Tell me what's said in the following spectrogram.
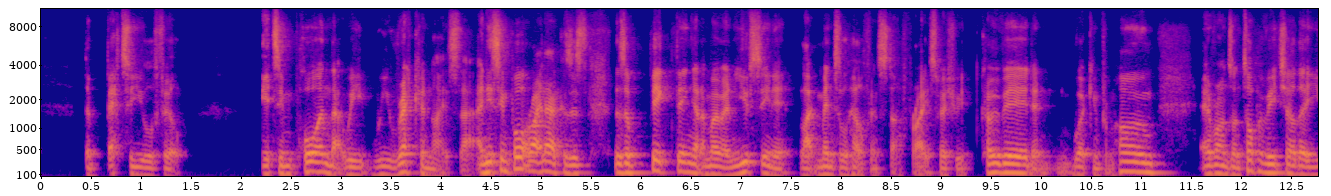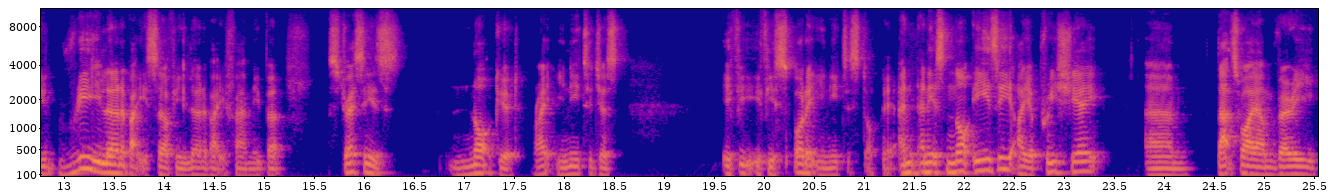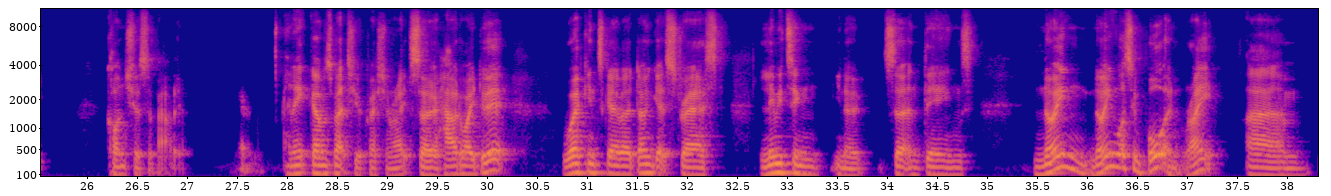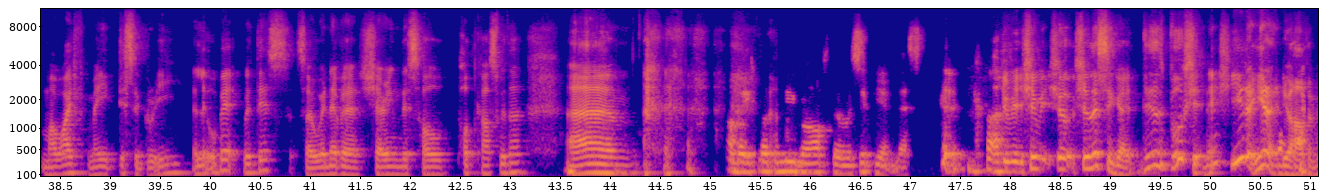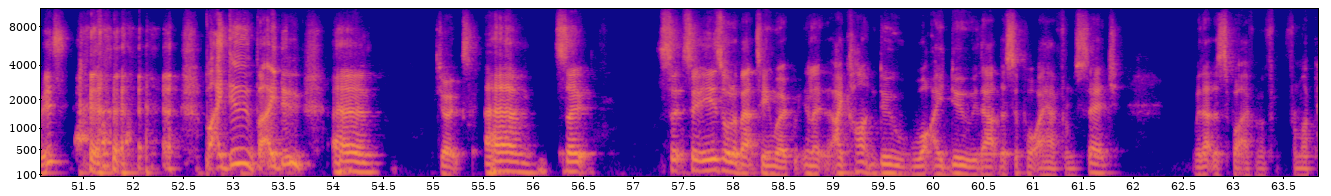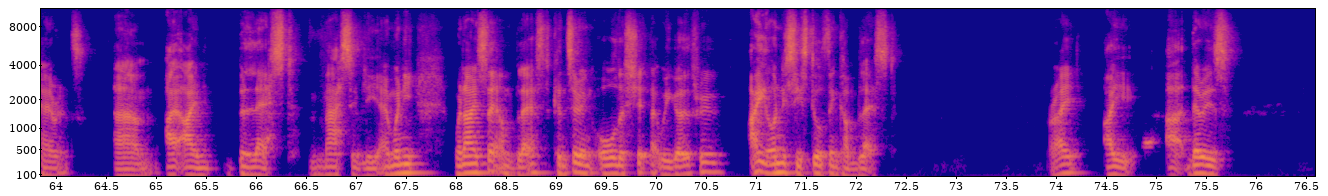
the better you'll feel it's important that we we recognize that. And it's important right now because there's there's a big thing at the moment and you've seen it like mental health and stuff right? Especially covid and working from home. Everyone's on top of each other. You really learn about yourself and you learn about your family but stress is not good right? You need to just if you if you spot it you need to stop it. And and it's not easy. I appreciate um that's why i'm very conscious about it. Yeah. and it comes back to your question right? So how do i do it working together, don't get stressed, limiting, you know, certain things, knowing knowing what's important, right? Um, my wife may disagree a little bit with this, so we're never sharing this whole podcast with her. Um, I'll make sure to leave her off the recipient list. should, we, should, we, she'll, she'll listen go, this is bullshit, Nish. You don't, you don't do half of this. but I do, but I do. Um, jokes. Um, so so, so it is all about teamwork. You know, I can't do what I do without the support I have from Sedge, without the support I have from my parents. Um, I, I'm blessed massively, and when you when I say I'm blessed, considering all the shit that we go through, I honestly still think I'm blessed. Right? I uh, there is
